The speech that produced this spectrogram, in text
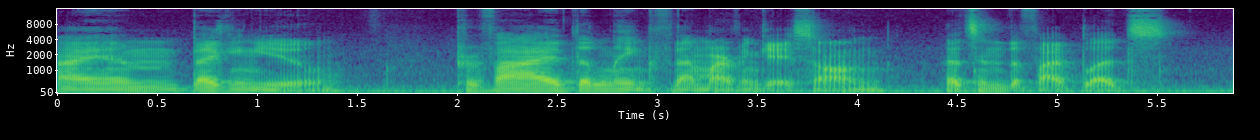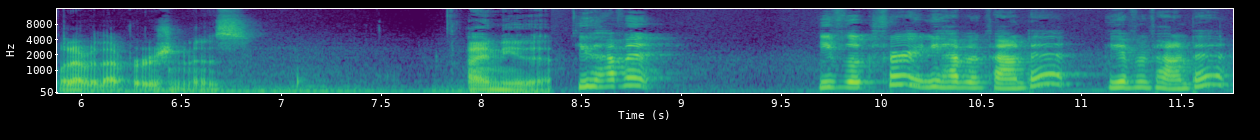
I am begging you, provide the link for that Marvin Gaye song that's in the Five Bloods, whatever that version is. I need it. you haven't you've looked for it and you haven't found it you haven't found it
